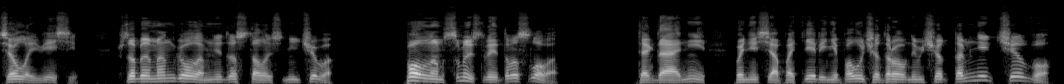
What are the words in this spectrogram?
села и веси, чтобы монголам не досталось ничего. В полном смысле этого слова. Тогда они, понеся потери, не получат ровным счетом ничего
